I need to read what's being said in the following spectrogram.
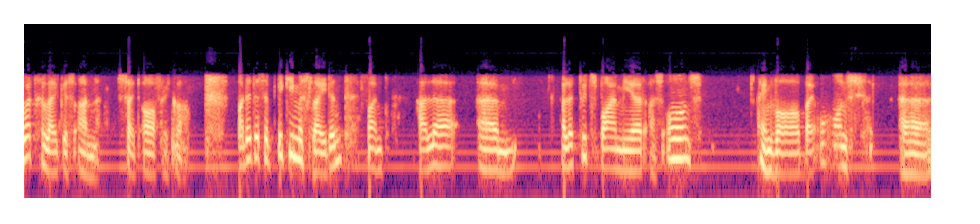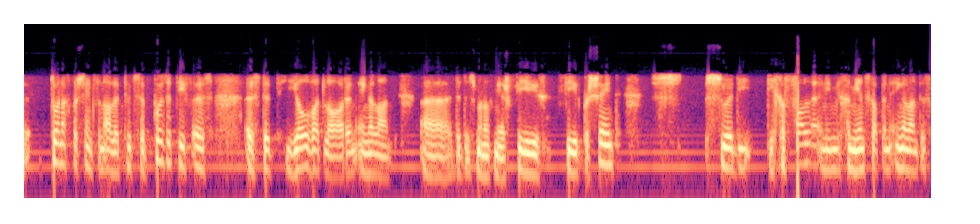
soortgelyk is aan Suid-Afrika. Maar dit is 'n bietjie misleidend want hulle ehm um, hulle toets baie meer as ons en waar by ons uh 20% van alle toetse positief is, is dit heelwat laer in Engeland. Uh dit is min of meer 4 4%. So die die gevalle in die gemeenskap in Engeland is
